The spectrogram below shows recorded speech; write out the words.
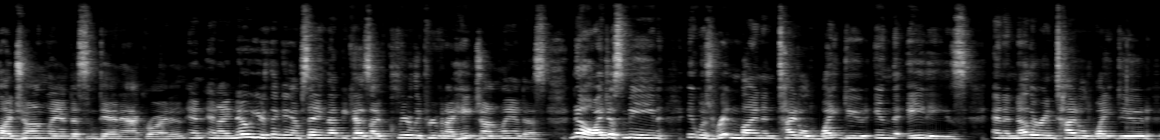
by John Landis and Dan Aykroyd. And, and, and I know you're thinking I'm saying that because I've clearly proven I hate John Landis. No, I just mean it was written by an entitled white dude in the 80s and another entitled white dude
